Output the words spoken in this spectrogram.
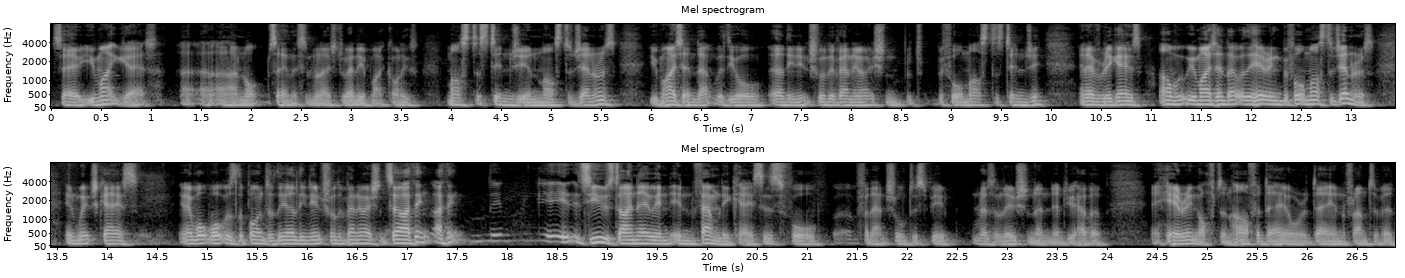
So you might get uh, and I'm not saying this in relation to any of my colleagues, master stingy and master generous. You might end up with your early neutral evaluation before master stingy, and everybody goes, oh, we might end up with a hearing before master generous, in which case, you know, what, what was the point of the early neutral evaluation? So I think, I think it's used, I know, in, in family cases for financial dispute resolution, and, and you have a a hearing, often half a day or a day in front of a,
